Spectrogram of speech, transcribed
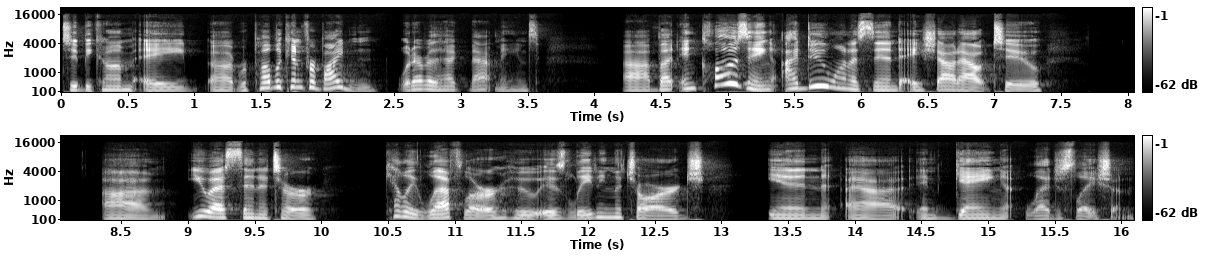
to become a uh, Republican for Biden, whatever the heck that means. Uh, but in closing, I do want to send a shout out to um, U.S. Senator Kelly Loeffler, who is leading the charge in uh, in gang legislation.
